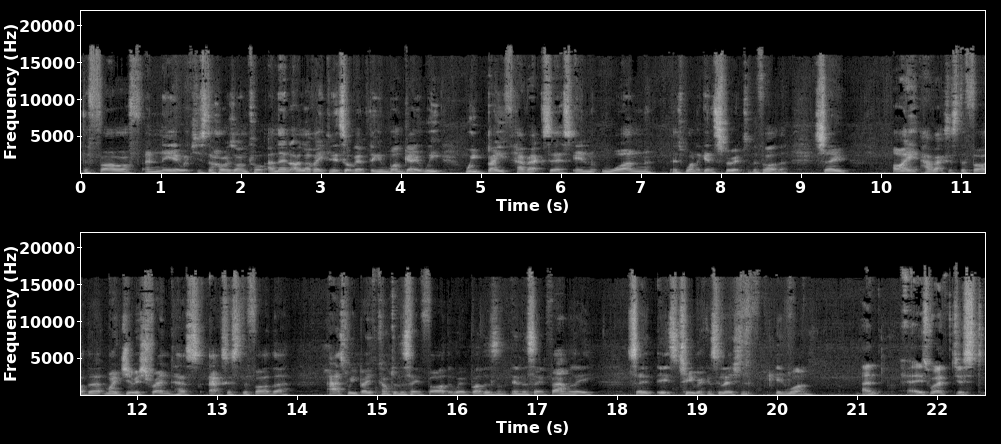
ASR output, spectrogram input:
the far off and near, which is the horizontal. And then I love 18, it's sort of everything in one go. We we both have access in one, there's one again, spirit to the Father. So I have access to the Father, my Jewish friend has access to the Father. As we both come to the same Father, we're brothers in the same family. So it's two reconciliations in one. And it's worth just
